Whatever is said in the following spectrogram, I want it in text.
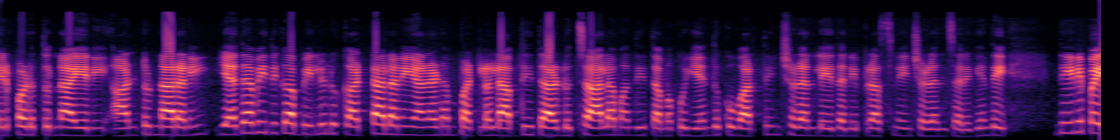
ఏర్పడుతున్నాయని అంటున్నారని యథావిధిగా బిల్లులు కట్టాలని అనడం పట్ల లబ్ధిదారులు చాలా మంది తమకు ఎందుకు వర్తించడం లేదని ప్రశ్నించడం జరిగింది. దీనిపై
